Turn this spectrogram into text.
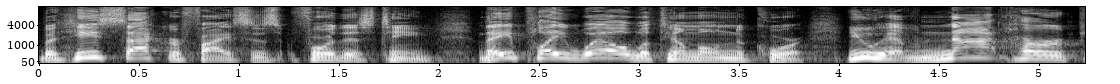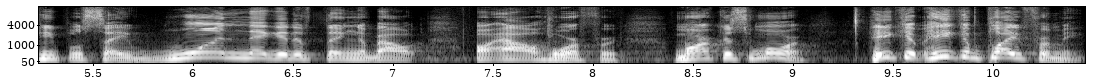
but he sacrifices for this team. They play well with him on the court. You have not heard people say one negative thing about Al Horford. Marcus Moore, he can, he can play for me.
